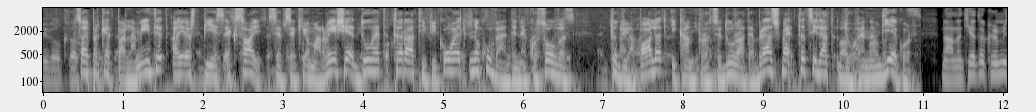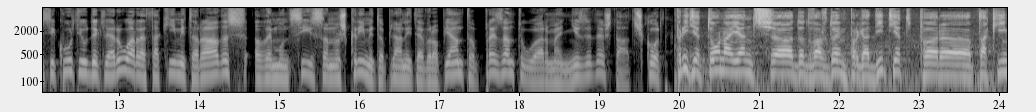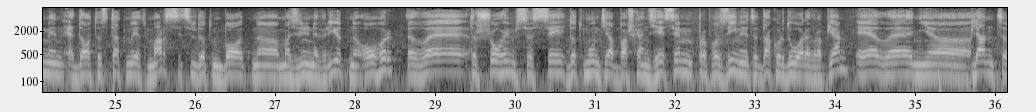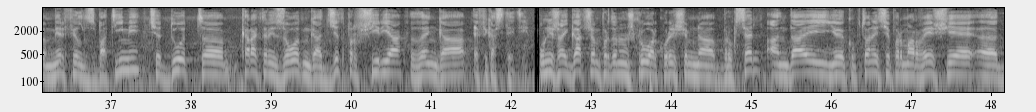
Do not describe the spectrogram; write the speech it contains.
Sa i përket Parlamentit, ai është pjesë e kësaj, sepse kjo marrëveshje duhet të ratifikohet në Kuvendin e Kosovës. Të dyja palët i kanë procedurat e brendshme të cilat duhen ndjekur. Në anën tjetër, kryeministri Kurti u deklarua rreth takimit të radhës dhe mundësisë së nënshkrimit të Planit Evropian të prezantuar më njëzet e shtatë. shkurt. Pritjet tona janë që do të vazhdojmë përgatitjet për takimin e datës tetëmbëdhjetë mars, i cili do të mbahet në Maqedoninë e Veriut, në Ohër dhe të shohim se si do të mund t'ia bashkangjesim propozimit të dakorduar evropian edhe një plan të mirëfilltë zbatimi që duhet të karakterizohet nga gjithëpërfshirja dhe nga efikasiteti. Unë isha i gatshëm për të nënshkruar kur ishim në Bruksel, andaj ju e kuptoni që për marrëveshje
